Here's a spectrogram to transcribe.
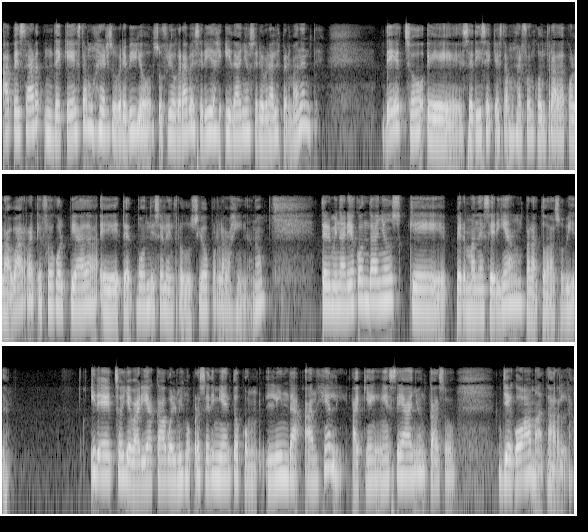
A pesar de que esta mujer sobrevivió, sufrió graves heridas y daños cerebrales permanentes. De hecho, eh, se dice que esta mujer fue encontrada con la barra que fue golpeada, eh, Ted Bundy se la introdució por la vagina, ¿no? Terminaría con daños que permanecerían para toda su vida. Y de hecho llevaría a cabo el mismo procedimiento con Linda Angeli, a quien en ese año en caso llegó a matarla.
